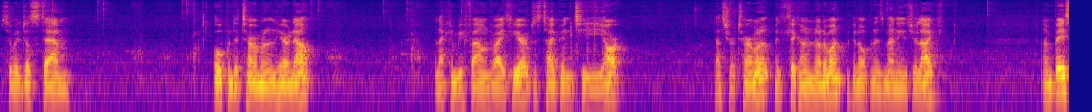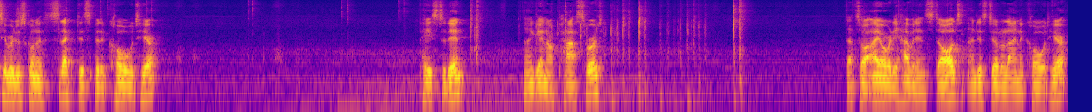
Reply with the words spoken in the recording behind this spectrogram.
So we'll just um, open the terminal in here now. And that can be found right here. Just type in TER. That's your terminal. We'll click on another one. You can open as many as you like. And basically we're just going to select this bit of code here. Paste it in. And again our password. That's all. I already have it installed. And just the other line of code here.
